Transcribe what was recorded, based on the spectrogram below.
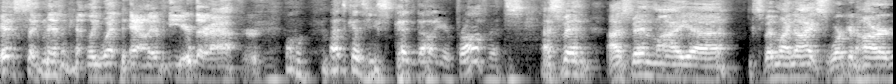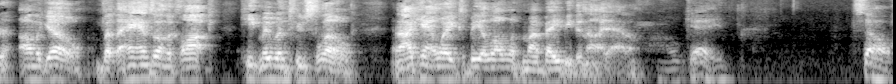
it significantly went down every year thereafter. Well, that's because you spent all your profits. I spend I spend my uh, spend my nights working hard on the go, but the hands on the clock keep moving too slow, and I can't wait to be alone with my baby tonight, Adam. Okay. So,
